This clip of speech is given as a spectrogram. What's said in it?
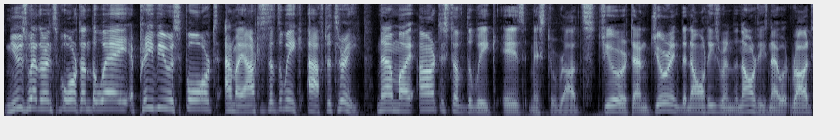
News, weather, and sport on the way. A preview of sport, and my artist of the week after three. Now, my artist of the week is Mr. Rod Stewart, and during the noughties, we're in the noughties now at Rod.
